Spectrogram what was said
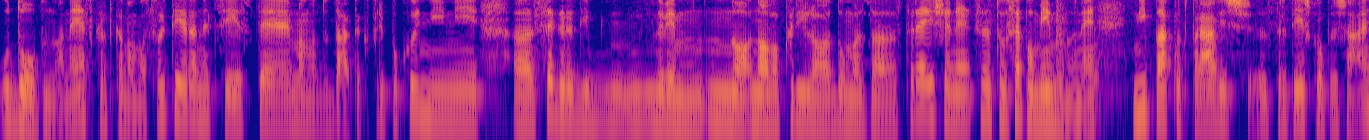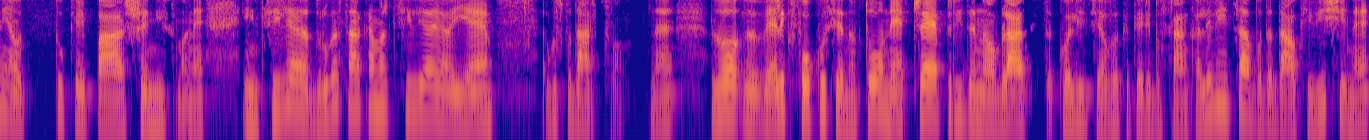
udobno. Ne? Skratka, imamo asfaltirane ceste, imamo dodatek pri pokojnini, uh, se gradi vem, no, novo krilo doma za starejše. Ne? To je vse pomembno. Ne? Ni pa, kot praviš, strateško vprašanje. Tukaj pa še nismo. Ne? In cilje, druga stvar, kamor ciljajo, je gospodarstvo. Ne. Zelo eh, velik fokus je na to, ne, če pride na oblast koalicija, v kateri bo stranka levica, bodo davki višji. Ne,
